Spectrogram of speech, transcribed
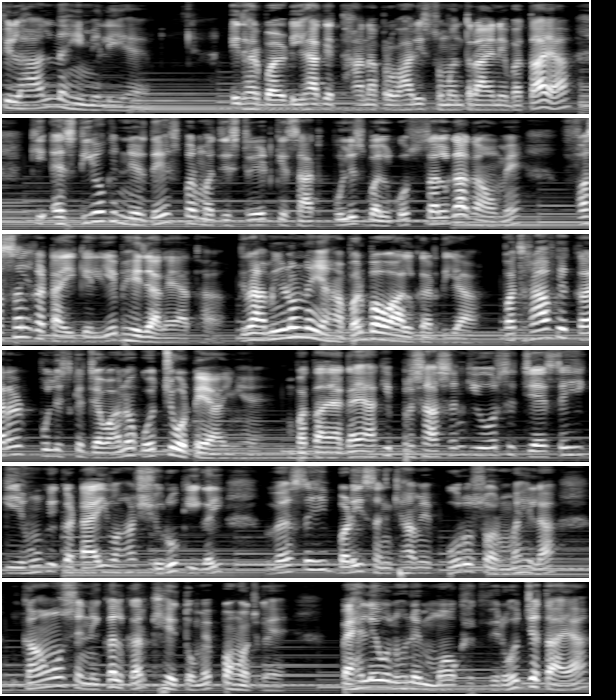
फ़िलहाल नहीं मिली है। इधर बरडीहा के थाना प्रभारी सुमंत राय ने बताया कि एसडीओ के निर्देश पर मजिस्ट्रेट के साथ पुलिस बल को सलगा गाँव में फ़सल कटाई के लिए भेजा गया था। ग्रामीणों ने यहाँ पर बवाल कर दिया। पथराव के कारण पुलिस के जवानों को चोटें आई हैं। बताया गया कि प्रशासन की ओर से जैसे ही गेहूँ की कटाई वहाँ शुरू की गई, वैसे ही बड़ी संख्या में पुरुष और महिला गाँवों से निकलकर खेतों में पहुँच गए। पहले उन्होंने मौखिक विरोध जताया,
